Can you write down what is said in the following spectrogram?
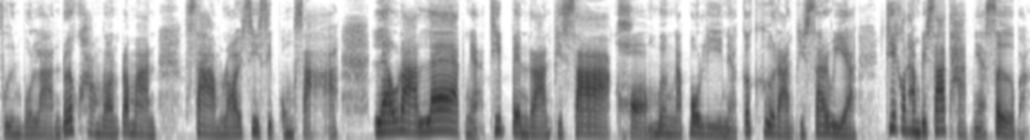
ฟืนโบราณด้วยความร้อนประมาณ 340 องศา แล้วร้านแรกเนี่ยที่เป็นร้านพิซซ่าของเมืองนาโปลีเนี่ยก็คือร้าน pizzeria ที่เขาทำพิซซ่าถาดเนี้ยเสิร์ฟอะ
